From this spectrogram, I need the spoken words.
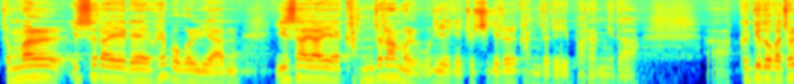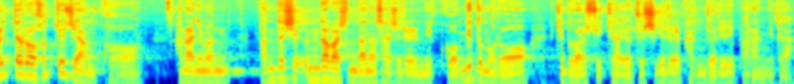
정말 이스라엘의 회복을 위한 이사야의 간절함을 우리에게 주시기를 간절히 바랍니다. 아, 그 기도가 절대로 헛되지 않고 하나님은 반드시 응답하신다는 사실을 믿고 믿음으로 기도할 수 있게 하여 주시기를 간절히 바랍니다.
